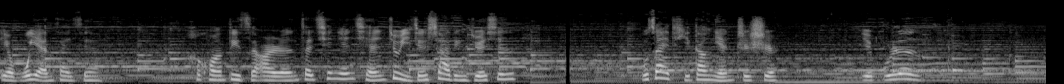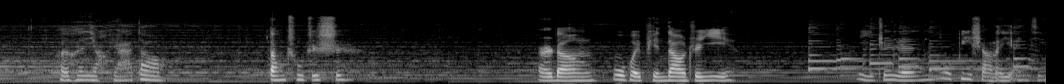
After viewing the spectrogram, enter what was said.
也无颜再见。何况弟子二人在千年前就已经下定决心，不再提当年之事，也不认。狠狠咬牙道：“当初之事，尔等误会贫道之意。”李真人又闭上了眼睛，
